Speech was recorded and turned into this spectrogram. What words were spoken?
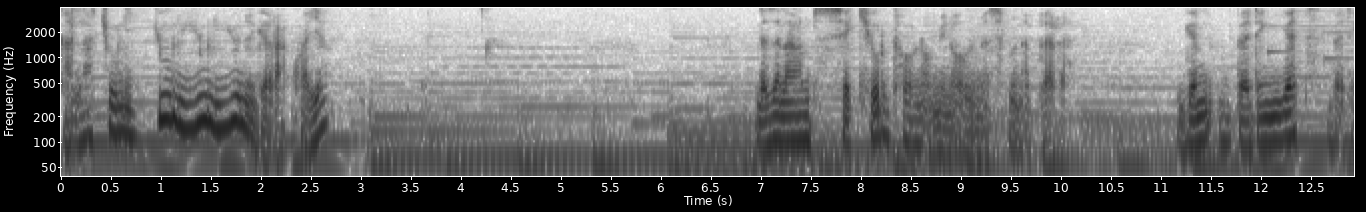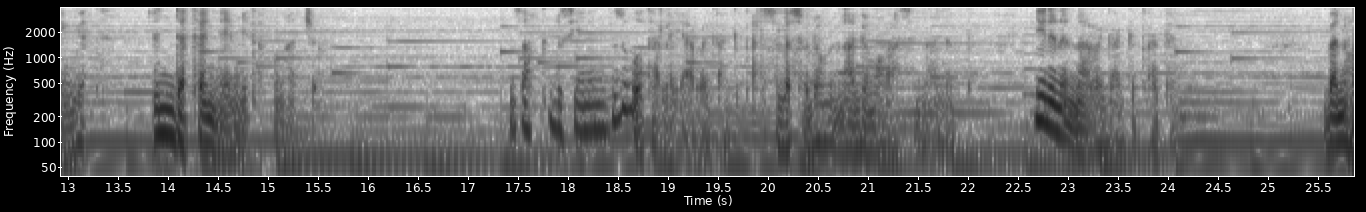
ካላቸው ልዩ ልዩ ልዩ ነገር አኳያ ለዘላለም ሴኪውርድ ሆነው የሚኖሩ ይመስሉ ነበረ። ግን በድንገት በድንገት እንደ ተን የሚጠፉ ናቸው። መጽሐፍ ቅዱስ ይህንን ብዙ ቦታ ላይ ያረጋግጣል። ስለ ሶዶም እና ገሞራ ስናነብ ይህንን እናረጋግጣለን። በኖህ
